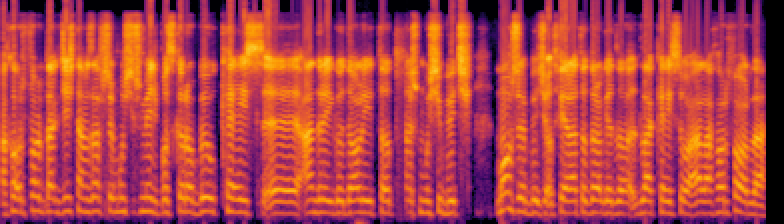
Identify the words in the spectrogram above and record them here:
a Horforda gdzieś tam zawsze musisz mieć, bo skoro był case e, Andrzej Godoli, to też musi być, może być, otwiera to drogę dla, dla case'u ala Horforda.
